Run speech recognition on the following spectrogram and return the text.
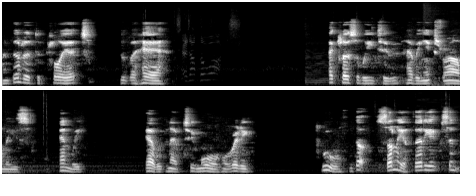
I'm going to deploy it over here. How close are we to having extra armies? Can we? Yeah, we can have two more already. Ooh, we got suddenly a 38%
